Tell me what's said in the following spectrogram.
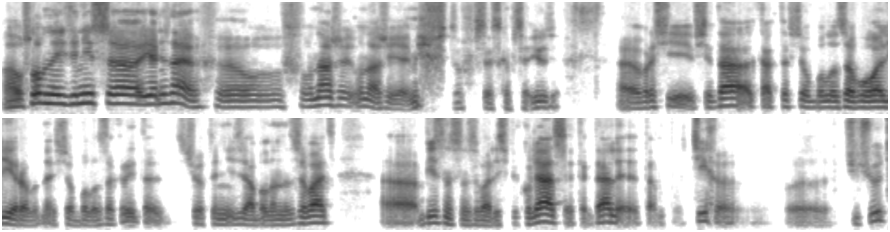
А условная единица, я не знаю, э, у нас же, у нас же я имею в виду в Советском Союзе, э, в России всегда как-то все было завуалировано, все было закрыто, что-то нельзя было называть. А, бизнес называли спекуляция и так далее. Там тихо, э, чуть-чуть,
